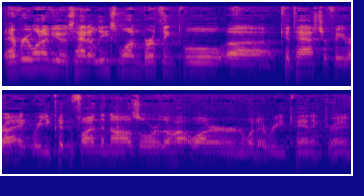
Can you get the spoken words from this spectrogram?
Every one of you has had at least one birthing pool uh, catastrophe, right? Where you couldn't find the nozzle or the hot water or whatever you panicked, right?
